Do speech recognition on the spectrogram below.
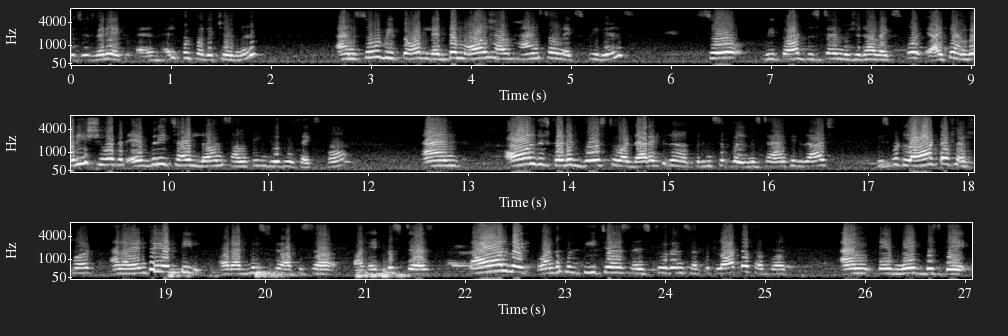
which is very helpful for the children. And so we thought, let them all have hands-on experience. So we thought this time we should have expo. I think I'm very sure that every child learned something during this expo. And all this credit goes to our director and our principal, Mr. Anthony Raj. He's put a lot of effort and our entire team, our administrative officer, our headmasters, all my wonderful teachers and students have put a lot of effort and they've made this day.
